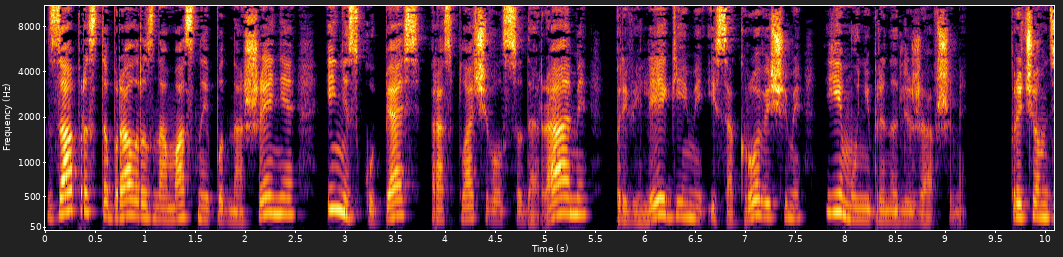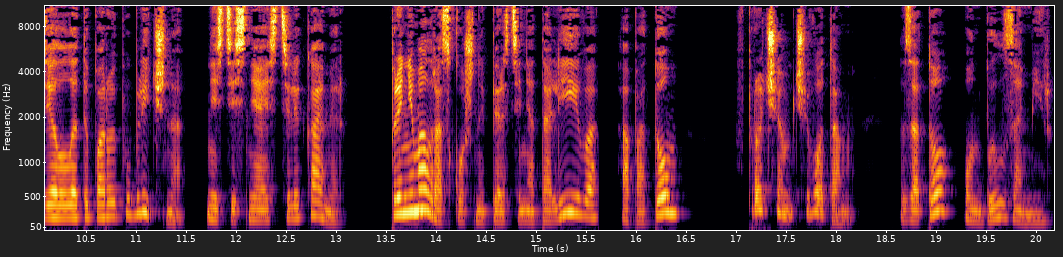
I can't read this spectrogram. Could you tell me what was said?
запросто брал разномастные подношения и, не скупясь, расплачивался дарами, привилегиями и сокровищами, ему не принадлежавшими. Причем делал это порой публично, не стесняясь телекамер принимал роскошный перстень от Алиева, а потом... Впрочем, чего там? Зато он был за мир.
